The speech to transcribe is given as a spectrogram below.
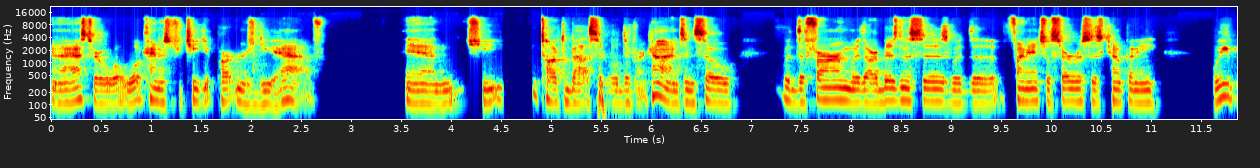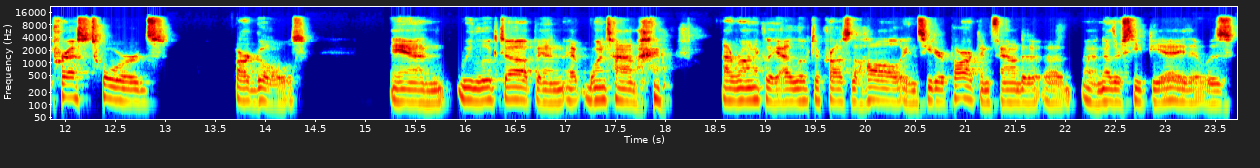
And I asked her, well, what kind of strategic partners do you have? And she talked about several different kinds. And so, with the firm, with our businesses, with the financial services company, we press towards our goals. And we looked up, and at one time, ironically, I looked across the hall in Cedar Park and found a, a, another CPA that was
